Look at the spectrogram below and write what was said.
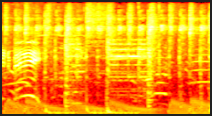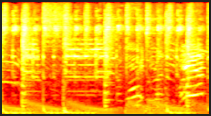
way to me. Okay.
